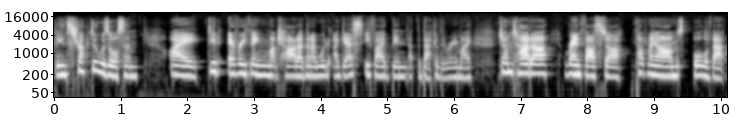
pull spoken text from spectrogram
the instructor was awesome. I did everything much harder than I would, I guess, if I had been at the back of the room. I jumped harder, ran faster, pumped my arms, all of that.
